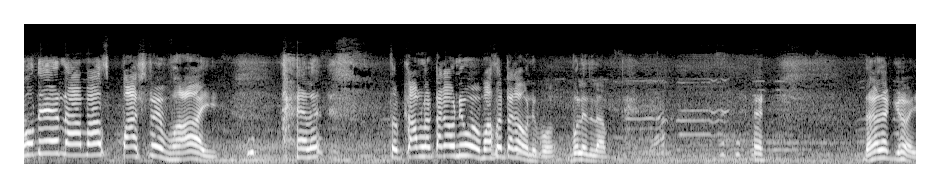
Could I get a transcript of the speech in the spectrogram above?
যদি না মাছ পাস রে ভাই, তাহলে তোর কামলার টাকাও নিব, মাছের টাকাও নিব, বলে দিলাম। দেখা যাক কি হয়।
